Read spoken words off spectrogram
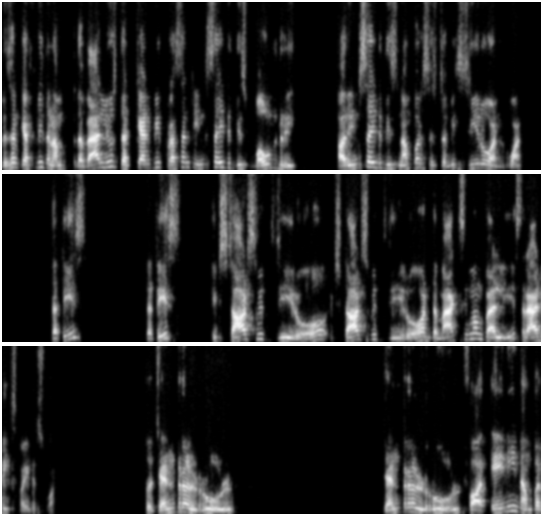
Listen carefully, the, num the values that can be present inside this boundary or inside this number system is 0 and 1. That is, that is, it starts with 0, it starts with 0 and the maximum value is radix minus 1. So general rule, general rule for any number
